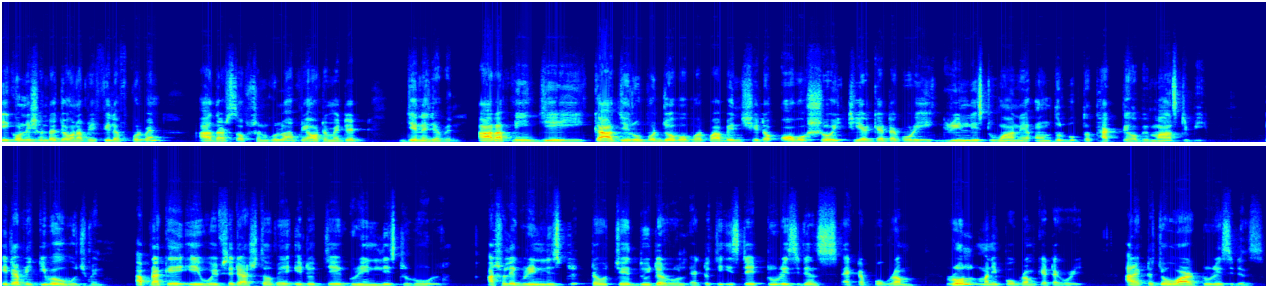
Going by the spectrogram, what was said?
এই কন্ডিশনটা যখন আপনি ফিল আপ করবেন, আদার্স অপশনগুলো আপনি অটোমেটেড জেনে যাবেন। আর আপনি যেই কাজের উপর জব অফার পাবেন সেটা অবশ্যই টিয়ার ক্যাটাগরি গ্রিন লিস্ট 1 এ অন্তর্ভুক্ত থাকতে হবে, মাস্ট বি। এটা আপনি কীভাবে বুঝবেন? আপনাকে এই ওয়েবসাইটে আসতে হবে। এটা হচ্ছে গ্রিন লিস্ট রোল। আসলে গ্রিন লিস্টটা হচ্ছে দুইটা রোল। একটা হচ্ছে স্টেট টু রেসিডেন্স একটা প্রোগ্রাম রোল মানে প্রোগ্রাম ক্যাটাগরি। আর একটা হচ্ছে ওয়ার্ক টু রেসিডেন্স।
